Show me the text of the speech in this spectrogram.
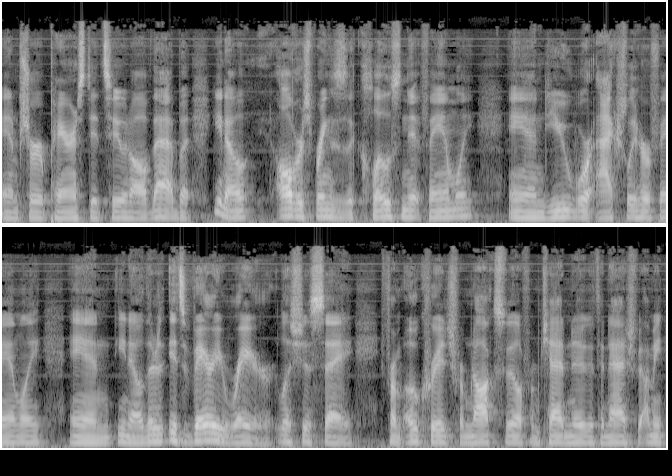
And I'm sure her parents did too and all of that. But, you know, Oliver Springs is a close knit family, and you were actually her family. And you know, there, it's very rare. Let's just say from Oak Ridge, from Knoxville, from Chattanooga to Nashville. I mean,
